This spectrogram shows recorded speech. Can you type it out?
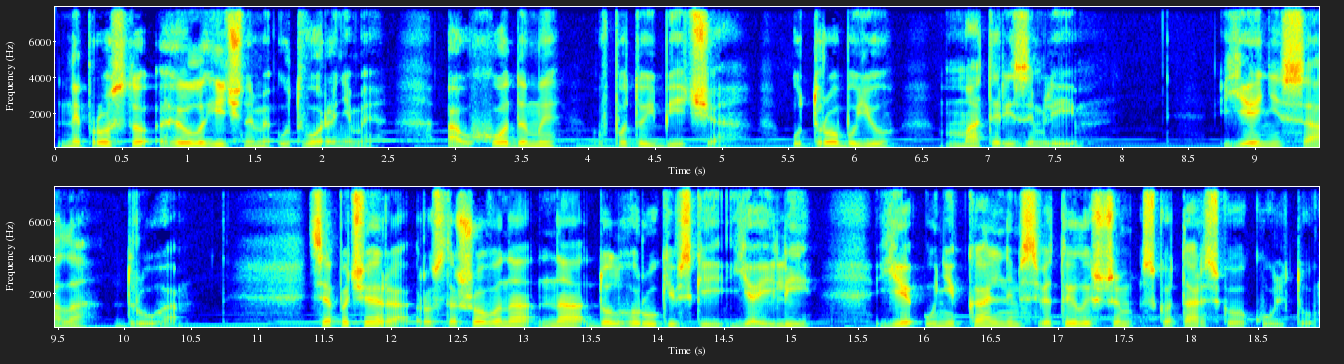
не просто геологічними утвореннями, а входами в потойбіччя, утробою матері землі. Єні Сала II Ця печера, розташована на Долгоруківській яйлі, є унікальним святилищем скотарського культу.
